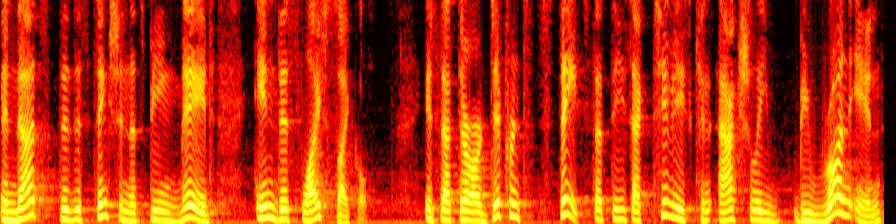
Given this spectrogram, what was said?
And that's the distinction that's being made in this life cycle is that there are different states that these activities can actually be run in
